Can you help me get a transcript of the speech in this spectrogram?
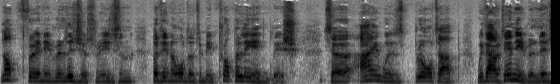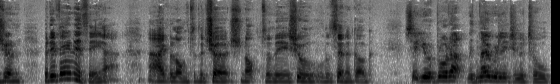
not for any religious reason, but in order to be properly English. So I was brought up without any religion, but if anything, I belonged to the church, not to the shul, the synagogue. So, you were brought up with no religion at all,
